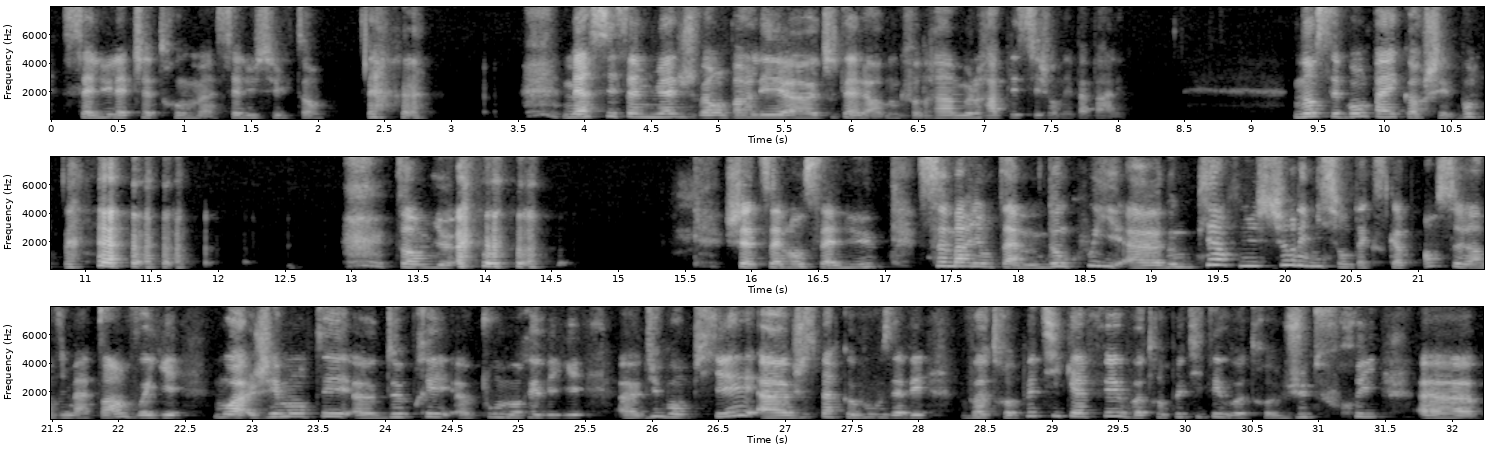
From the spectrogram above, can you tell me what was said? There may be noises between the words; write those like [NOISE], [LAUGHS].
Salut la chatroom, salut Sultan. [LAUGHS] Merci Samuel, je vais en parler euh, tout à l'heure, donc il faudra me le rappeler si j'en ai pas parlé. Non, c'est bon, pas écorché. Bon. [LAUGHS] Tant mieux. [LAUGHS] Chat Salon, salut. Ce Marion Tam. Donc oui, euh, donc bienvenue sur l'émission Texcop en ce lundi matin. Vous voyez, moi, j'ai monté euh, de près euh, pour me réveiller du bon pied. J'espère que vous, vous avez votre petit café votre petit thé ou votre jus de fruits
